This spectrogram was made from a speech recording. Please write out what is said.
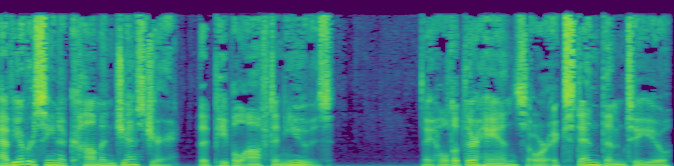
Have you ever seen a common gesture that people often use? They hold up their hands or extend them to you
